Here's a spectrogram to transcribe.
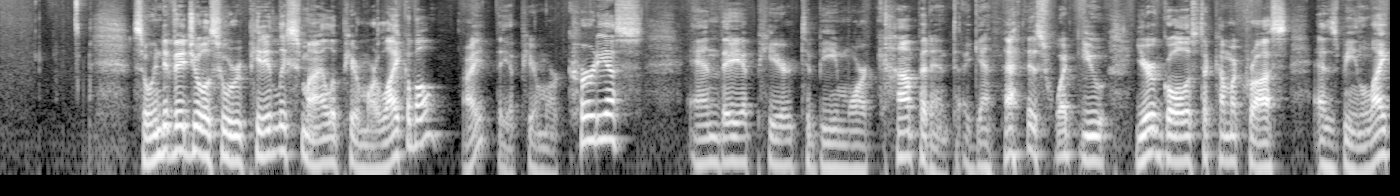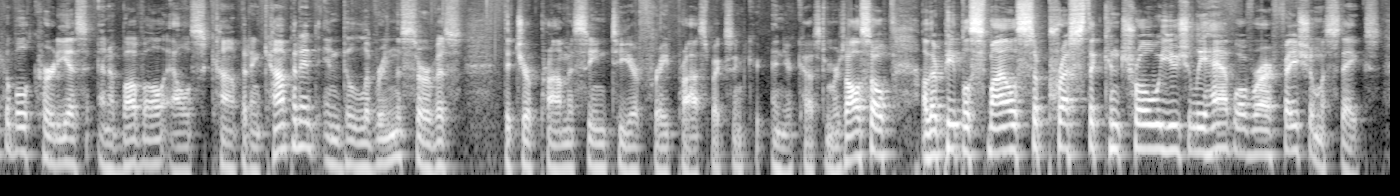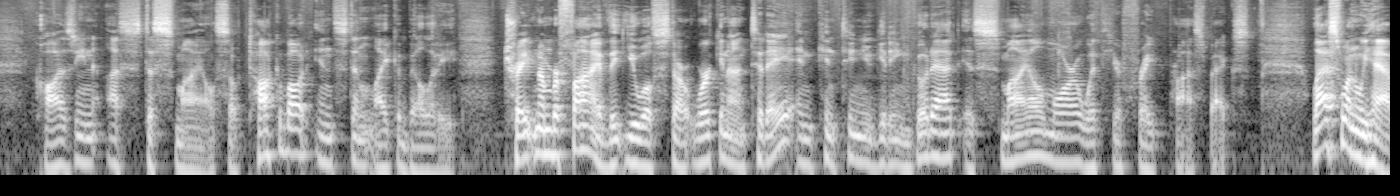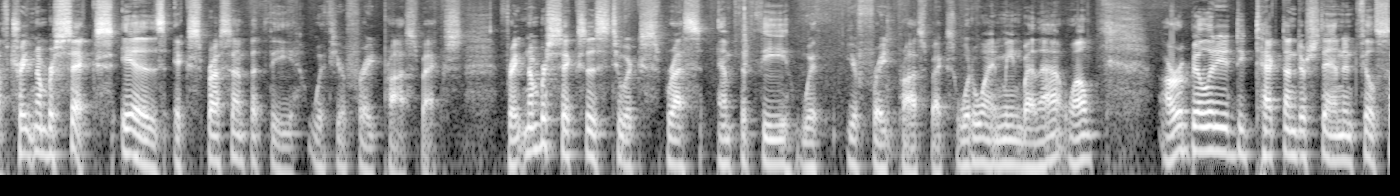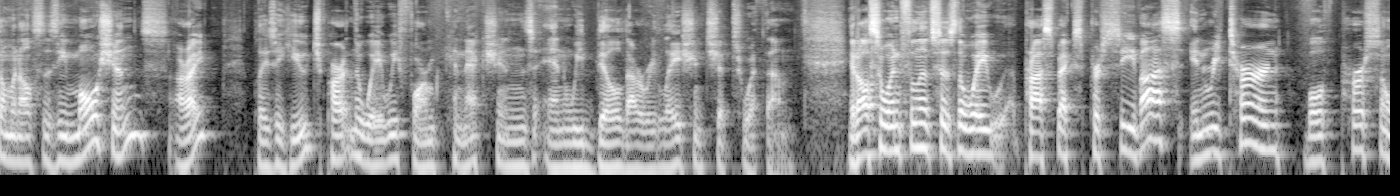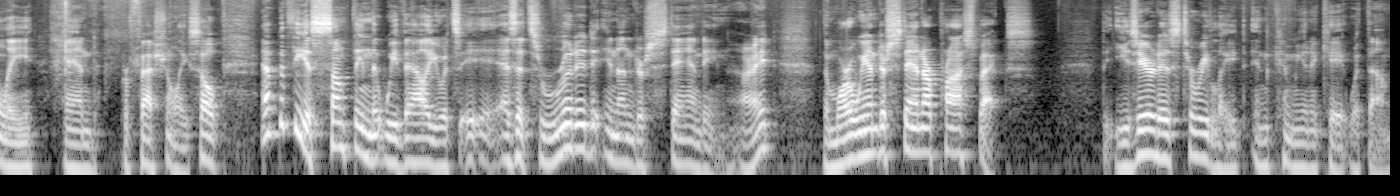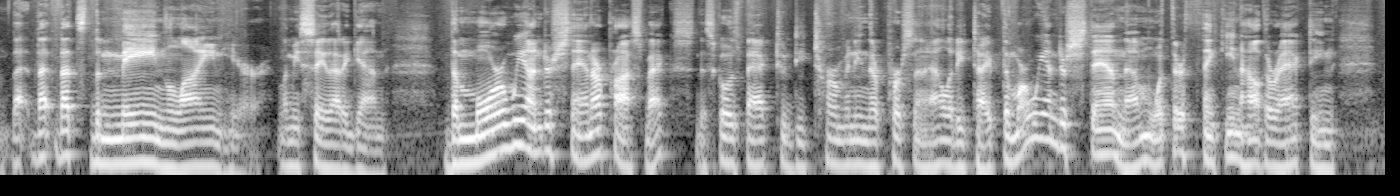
So individuals who repeatedly smile appear more likable, right? They appear more courteous, and they appear to be more competent. Again, that is what you your goal is to come across as being likable, courteous, and above all else competent. Competent in delivering the service that you're promising to your freight prospects and, and your customers. Also, other people's smiles suppress the control we usually have over our facial mistakes causing us to smile. So, talk about instant likability. Trait number five that you will start working on today and continue getting good at is smile more with your freight prospects. Last one we have, trait number six, is express empathy with your freight prospects. Trait number six is to express empathy with your freight prospects. What do I mean by that? Well, our ability to detect, understand, and feel someone else's emotions, all right, plays a huge part in the way we form connections and we build our relationships with them. It also influences the way prospects perceive us in return, both personally and professionally. So, empathy is something that we value it's, as it's rooted in understanding, all right? The more we understand our prospects, the easier it is to relate and communicate with them. That, that, that's the main line here. Let me say that again. The more we understand our prospects, this goes back to determining their personality type, the more we understand them, what they're thinking, how they're acting,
